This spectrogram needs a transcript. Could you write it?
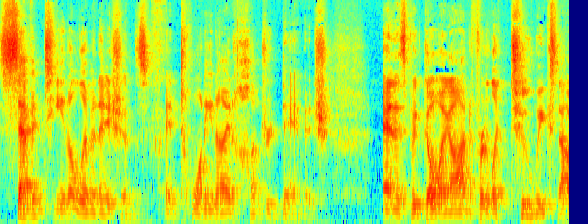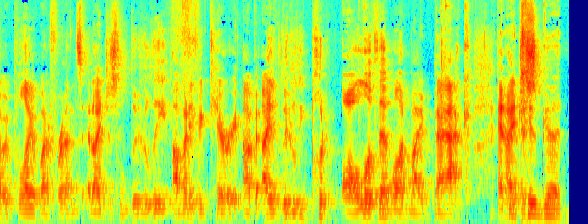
17 eliminations and 2900 damage. And it's been going on for like two weeks now. I've been playing with my friends, and I just literally, I'm not even carrying. I, I literally put all of them on my back, and I You're just too good.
